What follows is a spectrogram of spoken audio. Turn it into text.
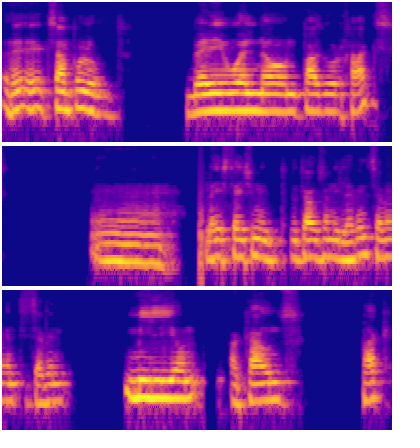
uh, example of very well-known password hacks. Uh, PlayStation in 2011, 77 million accounts hacked.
